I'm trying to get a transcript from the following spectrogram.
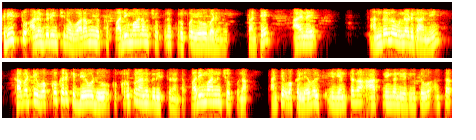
క్రీస్తు అనుగ్రహించిన వరం యొక్క పరిమాణం చొప్పున కృప ఇవ్వబడెను. అంటే ఆయన అందరిలో ఉన్నాడు కానీ కాబట్టి ఒక్కొక్కరికి దేవుడు ఒక కృపను అనుగ్రహిస్తున్నంట పరిమాణం చొప్పున. అంటే ఒక లెవెల్స్ నువ్వు ఎంతగా ఆత్మీయంగా నువ్వు ఎదుగుతావో అంత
